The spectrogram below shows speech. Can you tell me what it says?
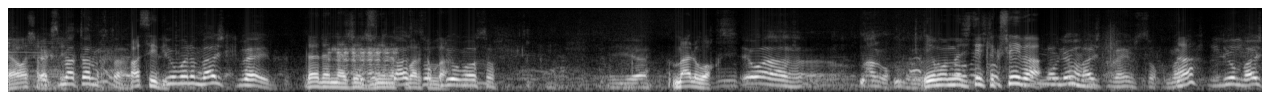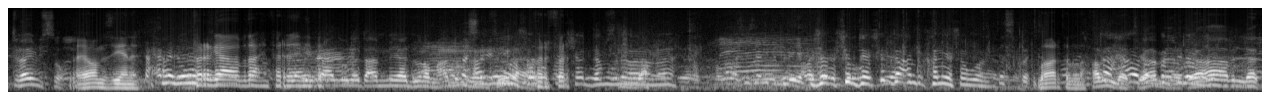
يا واش ياك سمعت المختار اسيدي اليوم أنا ما جبت بهيمة لا لا لا جات زينة كاع تبارك السوق الله. اليوم وصف مع الوقت. إيوا مع الوقت. اليوم ما الكسيفة اليوم ما جبت بهيمة السوق؟ اليوم ما جبت بهيمة السوق. ايوا مزيانة. فرقة عبد الرحيم فراني فرق. هاد ولاد عمي هادو راه ما عندهمش فر فر شدهم ولا ما شدها شدها عندك خليه يصور. بارك الله. ها بلاتي ها بلاتي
